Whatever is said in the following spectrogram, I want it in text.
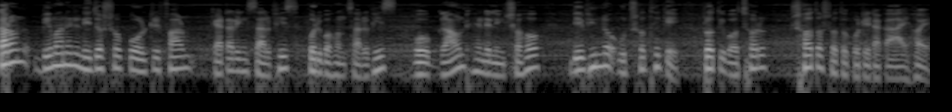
কারণ বিমানের নিজস্ব পোল্ট্রি ফার্ম, ক্যাটারিং সার্ভিস, পরিবহন সার্ভিস ও গ্রাউন্ড হ্যান্ডেলিং সহ বিভিন্ন উৎস থেকে প্রতি বছর শত শত কোটি টাকা আয় হয়।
